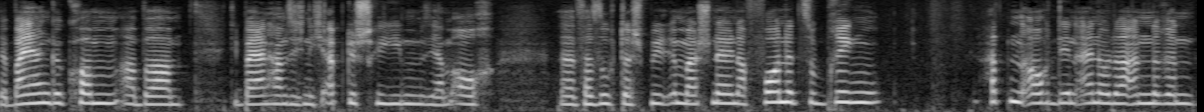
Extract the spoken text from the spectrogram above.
der Bayern gekommen. Aber die Bayern haben sich nicht abgeschrieben. Sie haben auch äh, versucht, das Spiel immer schnell nach vorne zu bringen. Hatten auch den ein oder anderen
